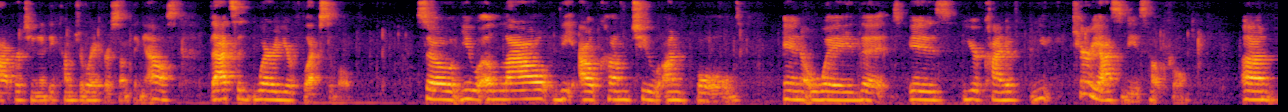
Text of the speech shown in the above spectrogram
opportunity comes your way for something else, that's where you're flexible. So you allow the outcome to unfold in a way that is your kind of you, curiosity is helpful. Um,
